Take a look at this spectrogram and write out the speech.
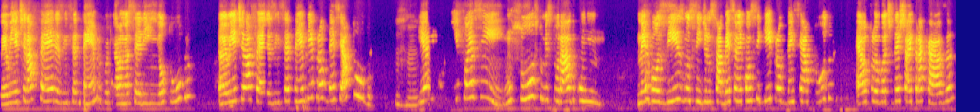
Eu ia tirar férias em setembro, porque ela nasceria em outubro. Então, eu ia tirar férias em setembro e ia providenciar tudo. Uhum. E aí e foi assim, um susto misturado com nervosismo, assim, de não saber se eu ia conseguir providenciar tudo. Ela falou: eu vou te deixar ir para casa,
